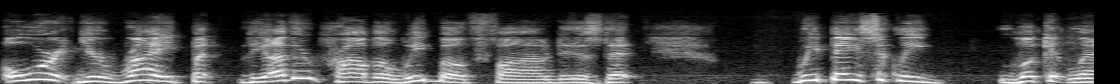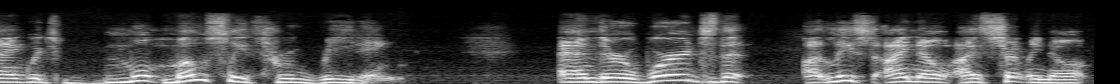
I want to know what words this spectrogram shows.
or you're right, but the other problem we both found is that we basically look at language mo- mostly through reading, and there are words that at least I know, I certainly know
